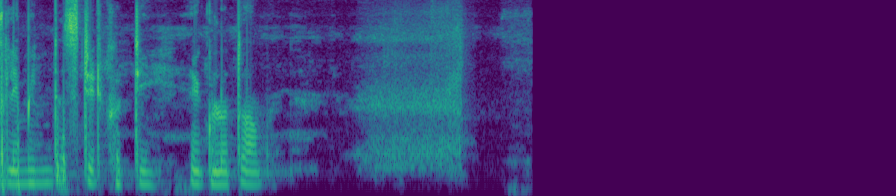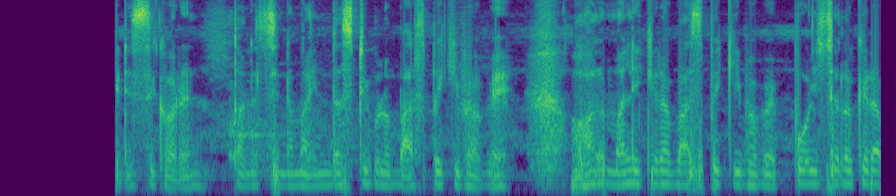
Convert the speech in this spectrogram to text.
ফিল্ম ইন্ডাস্ট্রির ক্ষতি, এগুলো তো পাইরেসি করেন, তাহলে সিনেমা ইন্ডাস্ট্রিগুলো বাঁচবে কীভাবে? হল মালিকেরা বাঁচবে কীভাবে? পরিচালকেরা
